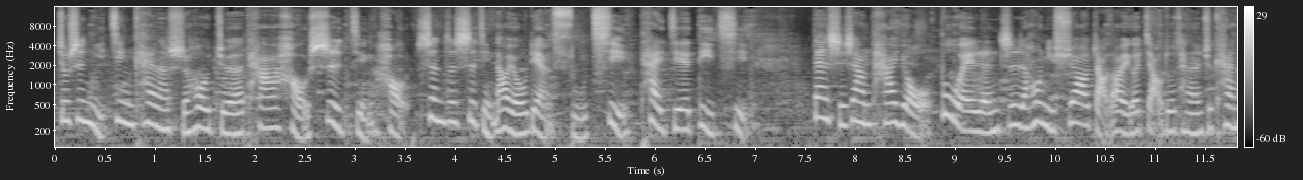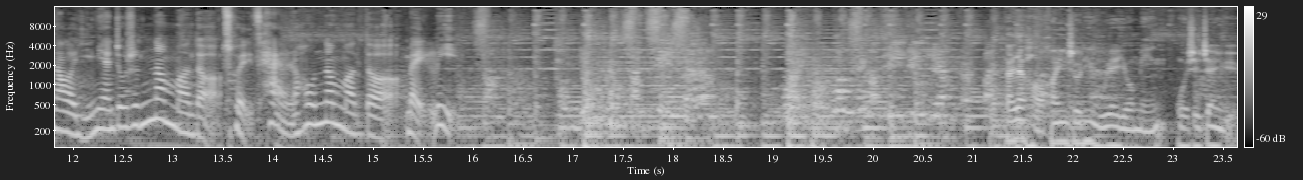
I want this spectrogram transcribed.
就是你近看的时候觉得它好市井，好甚至市井到有点俗气，太接地气。但实际上它有不为人知，然后你需要找到一个角度才能去看到的一面，就是那么的璀璨，然后那么的美丽。大家好，欢迎收听《无业游民》，我是振宇，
